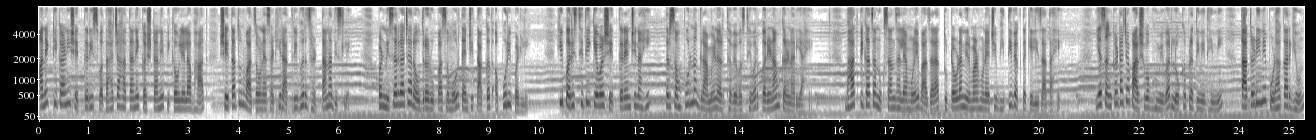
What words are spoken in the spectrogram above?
अनेक ठिकाणी शेतकरी स्वतःच्या हाताने कष्टाने पिकवलेला भात शेतातून वाचवण्यासाठी रात्रीभर झटताना दिसले. पण निसर्गाच्या रौद्ररूपासमोर त्यांची ताकद अपुरी पडली. ही परिस्थिती केवळ शेतकऱ्यांची नाही तर संपूर्ण ग्रामीण अर्थव्यवस्थेवर परिणाम करणारी आहे. भात पिकाचा नुकसान झाल्यामुळे बाजारात तुटवडा निर्माण होण्याची भीती व्यक्त केली जात आहे. या संकटाच्या पार्श्वभूमीवर लोकप्रतिनिधींनी तातडीने पुढाकार घेऊन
